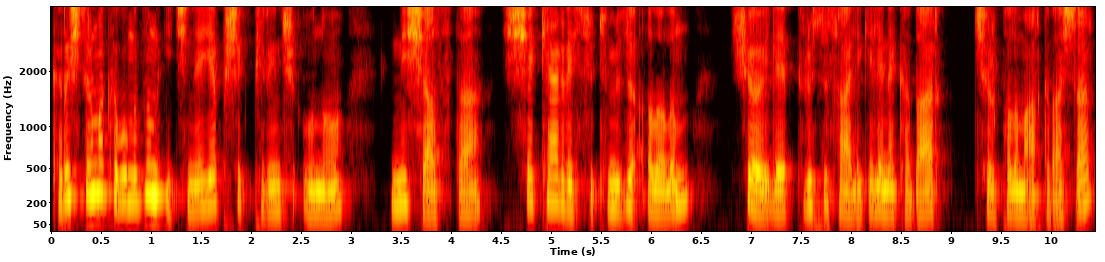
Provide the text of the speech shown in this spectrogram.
Karıştırma kabımızın içine yapışık pirinç unu, nişasta, şeker ve sütümüzü alalım. Şöyle pürüzsüz hale gelene kadar çırpalım arkadaşlar.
